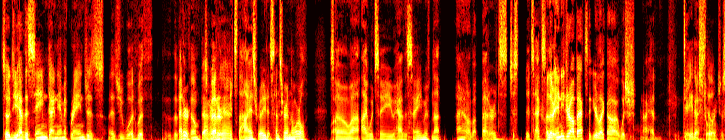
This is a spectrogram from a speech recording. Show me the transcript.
So do you have the same dynamic range as as you would with the, the Better. film? It's Better, better. yeah. It's the highest rated sensor in the world. Wow. So uh, I would say you have the same, if not, I don't know about better. It's just, it's excellent. Are there any drawbacks that you're like, oh, I wish you know, I had Data storage is.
